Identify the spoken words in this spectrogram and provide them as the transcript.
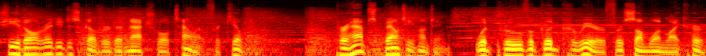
She had already discovered a natural talent for killing. Perhaps bounty hunting would prove a good career for someone like her.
